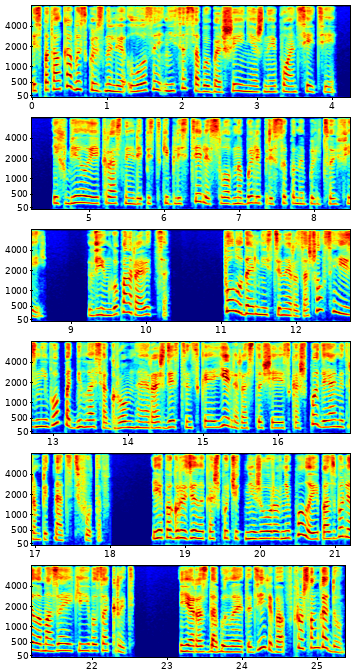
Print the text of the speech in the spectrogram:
Из потолка выскользнули лозы, неся с собой большие нежные пуансетии. Их белые и красные лепестки блестели, словно были присыпаны пыльцой фей. Вингу понравится. Пол у дальней стены разошелся, и из него поднялась огромная рождественская ель, растущая из кашпо диаметром 15 футов. Я погрузила кашпо чуть ниже уровня пола и позволила мозаике его закрыть. Я раздобыла это дерево в прошлом году,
